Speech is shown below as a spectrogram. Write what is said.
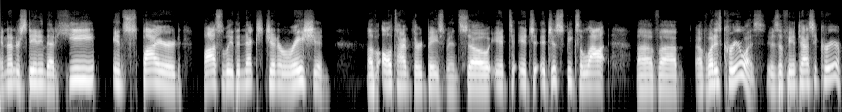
and understanding that he inspired possibly the next generation of all-time third basemen. So it it it just speaks a lot of uh, of what his career was. It was a fantastic career.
